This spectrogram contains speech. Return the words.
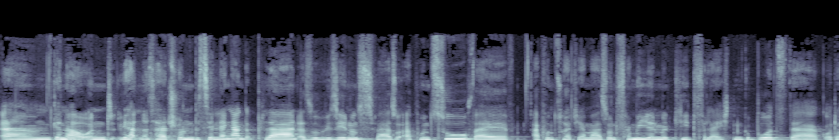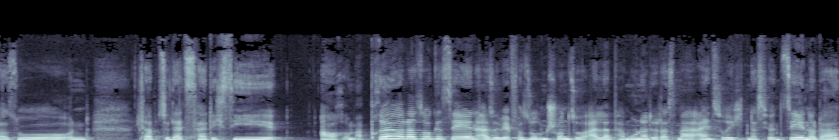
Ähm, genau, und wir hatten das halt schon ein bisschen länger geplant. Also wir sehen uns zwar so ab und zu, weil ab und zu hat ja mal so ein Familienmitglied vielleicht einen Geburtstag oder so. Und ich glaube, zuletzt hatte ich sie auch im April oder so gesehen. Also wir versuchen schon so alle paar Monate das mal einzurichten, dass wir uns sehen oder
